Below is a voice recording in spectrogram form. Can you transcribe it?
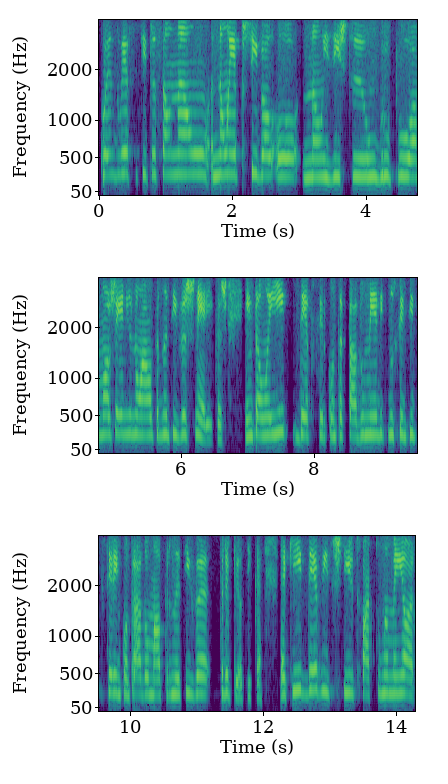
quando essa situação não, não é possível ou não existe um grupo homogéneo, não há alternativas genéricas. Então aí deve ser contactado o médico no sentido de ser encontrada uma alternativa terapêutica. Aqui deve existir, de facto, uma maior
